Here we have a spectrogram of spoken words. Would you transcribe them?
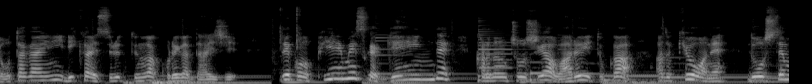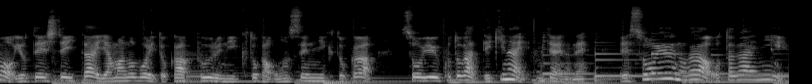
お互いに理解するっていうのがこれが大事。でこの PMS が原因で体の調子が悪いとかあと今日はねどうしても予定していた山登りとかプールに行くとか温泉に行くとかそういうことができないみたいなねえそういうのがお互いに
